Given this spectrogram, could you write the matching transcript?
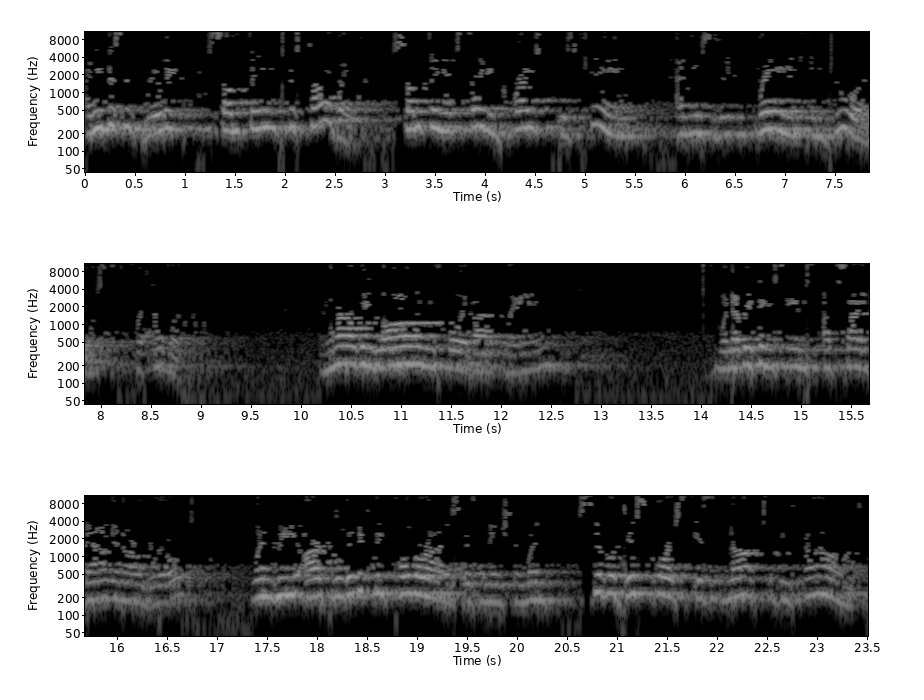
I mean, this is really something to celebrate, something exciting. Christ is King, and His reign endures forever. And how we long for that reign when everything seems upside down in our world, when we are politically polarized as a nation, when civil discourse is not to be found,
